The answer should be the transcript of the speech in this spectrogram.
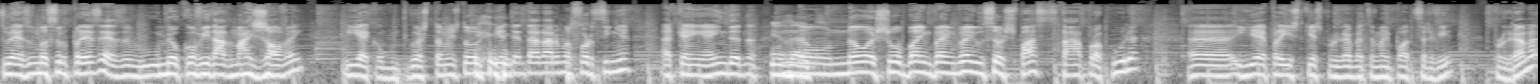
tu és uma surpresa, és o, o meu convidado mais jovem e é com muito gosto também estou aqui a tentar dar uma forcinha a quem ainda não, não achou bem, bem, bem o seu espaço, está à procura uh, e é para isto que este programa também pode servir. Programa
